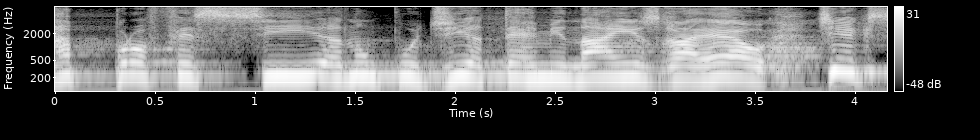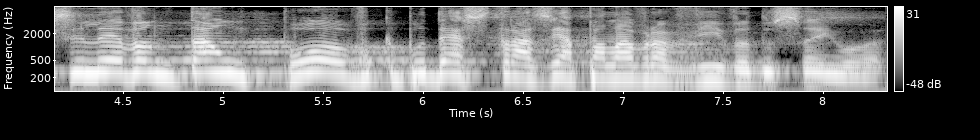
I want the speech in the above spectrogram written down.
A profecia não podia terminar em Israel, tinha que se levantar um povo que pudesse trazer a palavra viva do Senhor.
